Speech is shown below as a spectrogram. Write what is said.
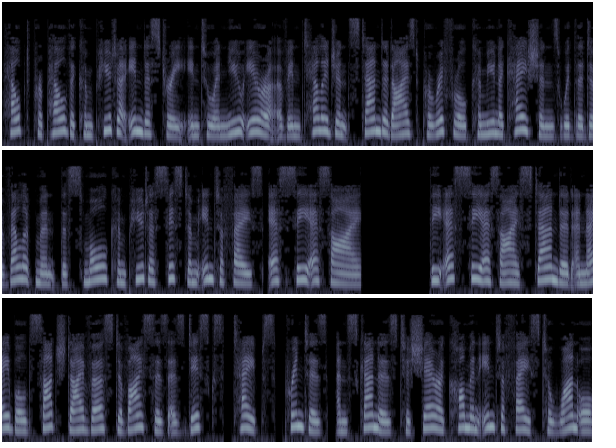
helped propel the computer industry into a new era of intelligent standardized peripheral communications with the development the small Small Computer System Interface SCSI. The SCSI standard enabled such diverse devices as disks, tapes, printers, and scanners to share a common interface to one or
